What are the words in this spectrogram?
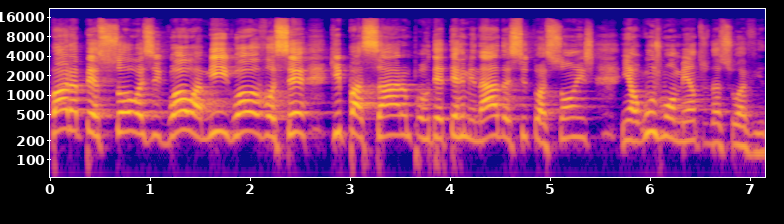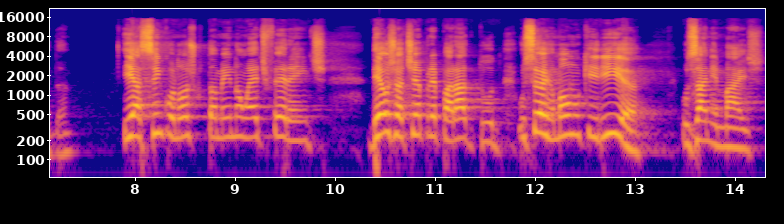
para pessoas igual a mim, igual a você, que passaram por determinadas situações em alguns momentos da sua vida. E assim conosco também não é diferente. Deus já tinha preparado tudo. O seu irmão não queria os animais,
